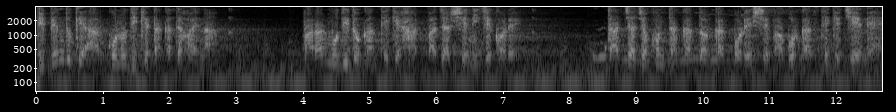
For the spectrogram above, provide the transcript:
দিব্যেন্দুকে আর কোনো দিকে তাকাতে হয় না। পাড়ার মুদি দোকান থেকে হাট বাজার সে নিজে করে। তার যা যখন টাকার দরকার পড়ে, সে বাবুর কাছ থেকে চেয়ে নেয়।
